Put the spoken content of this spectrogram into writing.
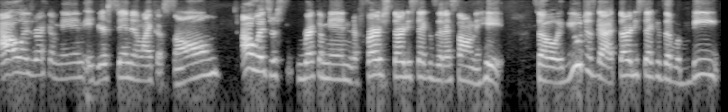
always recommend if you're sending like a song, I always re- recommend the first 30 seconds of that song to hit. So if you just got 30 seconds of a beat,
